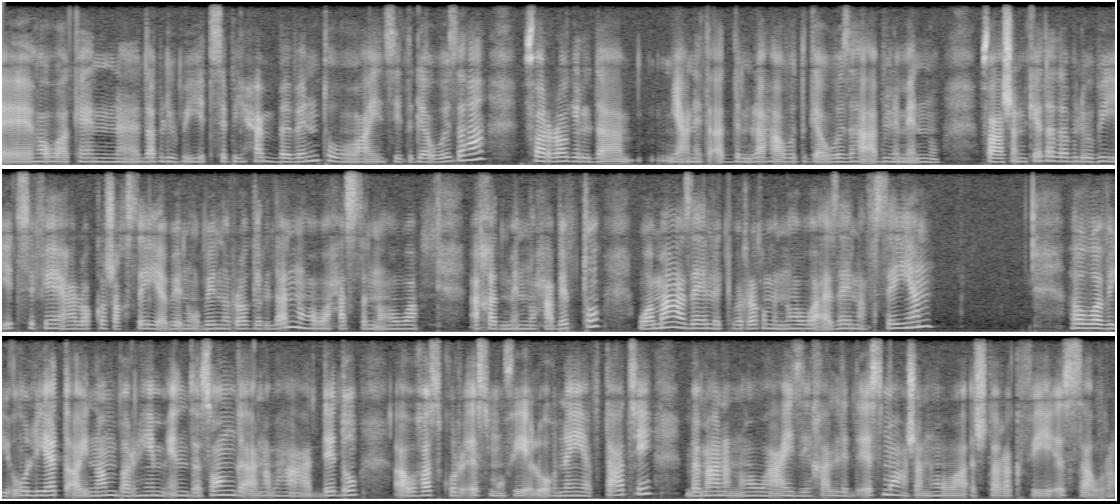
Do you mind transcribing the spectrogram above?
هو كان W.B. Yeats بيحب بنت وعايز يتجوزها فالراجل ده يعني تقدم لها وتجوزها قبل منه. فعشان كده W.B. Yeats فيه علاقة شخصية بينه وبين الراجل ده إن هو حس إن هو أخد منه حبيبته ومع ذلك بالرغم إن هو أذاه نفسيا هو بيقول yet I number him in the song. أنا هعدده أو هذكر اسمه في الأغنية بتاعتي. بمعنى إن هو عايز يخلد اسمه عشان هو اشترك في الثورة.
